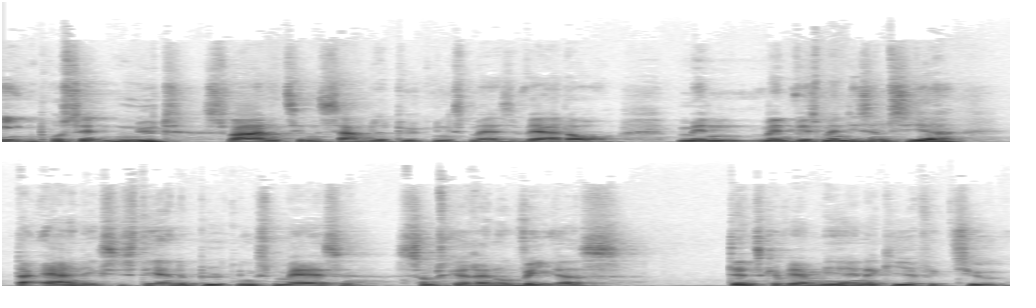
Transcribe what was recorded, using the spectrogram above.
1% nyt, svarende til den samlede bygningsmasse hvert år. Men, men hvis man ligesom siger, der er en eksisterende bygningsmasse, som skal renoveres, den skal være mere energieffektiv,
